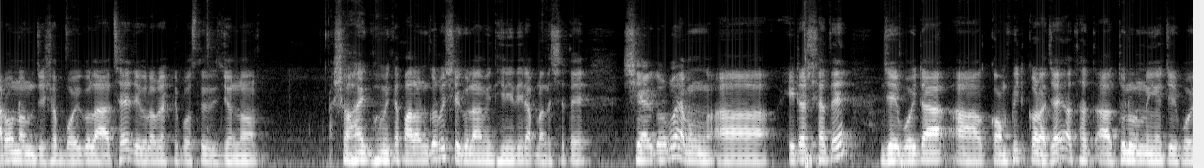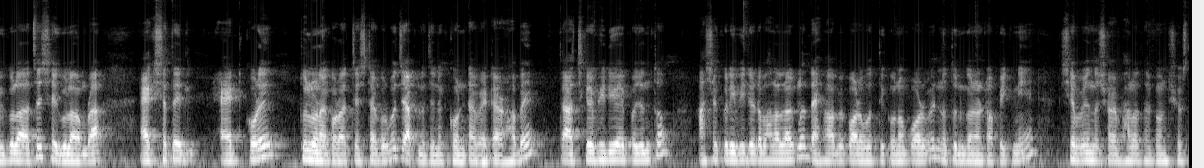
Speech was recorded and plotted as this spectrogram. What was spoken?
আরও অন্যান্য যেসব বইগুলো আছে, যেগুলো একটা প্রস্তুতির জন্য সহায়ক ভূমিকা পালন করবে, সেগুলো আমি ধীরে ধীরে আপনাদের সাথে শেয়ার করব এবং এটার সাথে যে বইটা কমপ্লিট করা যায়, অর্থাৎ তুলনীয় যে বইগুলো আছে, সেগুলো আমরা একসাথে অ্যাড করে তুলনা করার চেষ্টা করব যে আপনার জন্য কোনটা বেটার হবে। তো আজকের ভিডিও এই পর্যন্ত। আশা করি ভিডিওটা ভালো লাগল। দেখা হবে পরবর্তী কোনো পর্বে নতুন কোনো টপিক নিয়ে। সে পর্যন্ত সবাই ভালো থাকুন, সুস্থ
